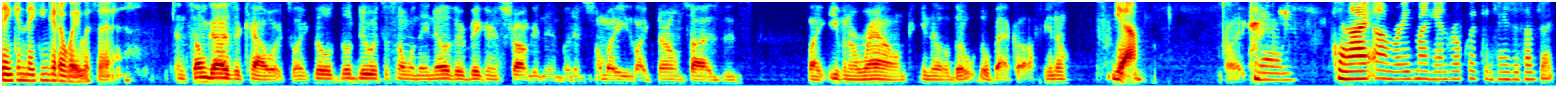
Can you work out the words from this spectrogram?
thinking they can get away with it And some guys are cowards. Like they'll they'll do it to someone they know they're bigger and stronger than. But if somebody like their own size is like even around, you know, they'll they'll back off. You know, yeah like yeah, can i um raise my hand real quick and change the subject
